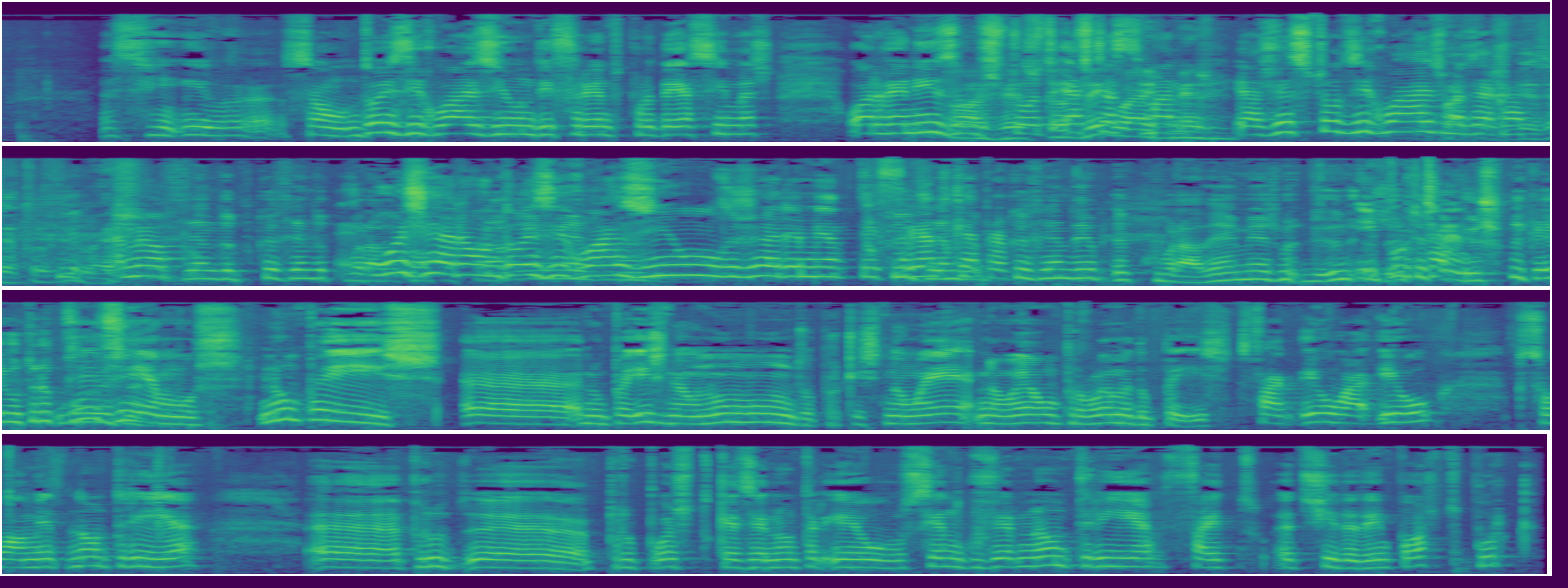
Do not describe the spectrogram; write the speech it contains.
Assim, uh, são dois iguais e um diferente por décimas, organizam-se todos. todos Esta semana, mesmo. às vezes todos iguais, mas é Às raro. vezes é todos iguais. A maior- renda, porque a renda cobrada. Hoje eram dois é a mesma. iguais e um ligeiramente Porque a diferente, renda, que é para porque a renda é cobrada é a mesma. e, portanto, eu expliquei outra coisa. vivemos num país, ah, num país não, num mundo, porque isto não é, não é um problema do país. De facto, eu, eu pessoalmente não teria ah, proposto, quer dizer, ter- eu sendo governo não teria feito a descida de impostos porque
